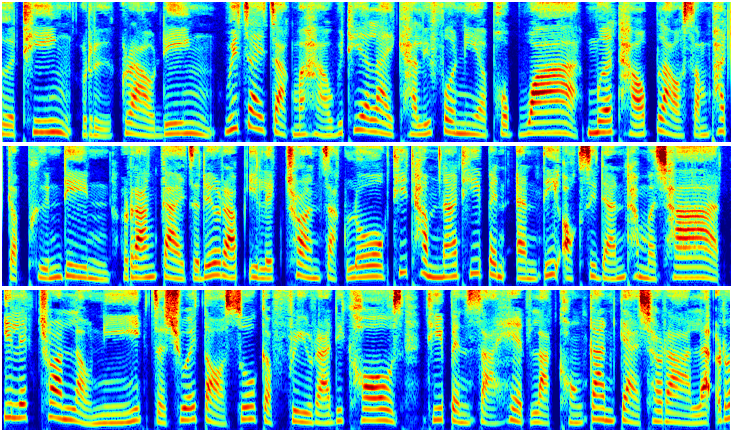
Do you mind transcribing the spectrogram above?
earthing หรือ grounding วิจัยจากมหาวิทยาลัยแคลิฟอร์เนียพบว่าเมื่อเท้าเปล่าสัมผัสกับพื้นดิน ร่างกายจะได้รับอิเล็กตรอนจากโลกที่ทำหน้าที่เป็นแอนตี้ออกซิแดนต์ธรรมชาติ อิเล็กตรอนเหล่านี้จะช่วยต่อสู้กับฟรีราดิคอลส์ที่เป็นสาเหตุหลักของการแก่ชราและโร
